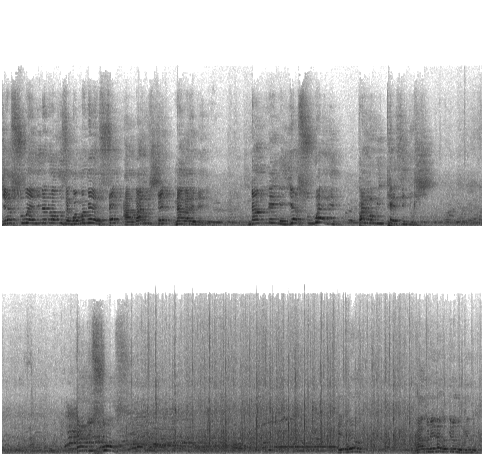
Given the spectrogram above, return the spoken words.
yesu wenyine ni we wavuze ngo mwese abarushye n'abaremerewe. Namenye yesu wenyine ko ari we witeza indushyi kandi zose ntabwo nari nababwira ngo mwimuke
